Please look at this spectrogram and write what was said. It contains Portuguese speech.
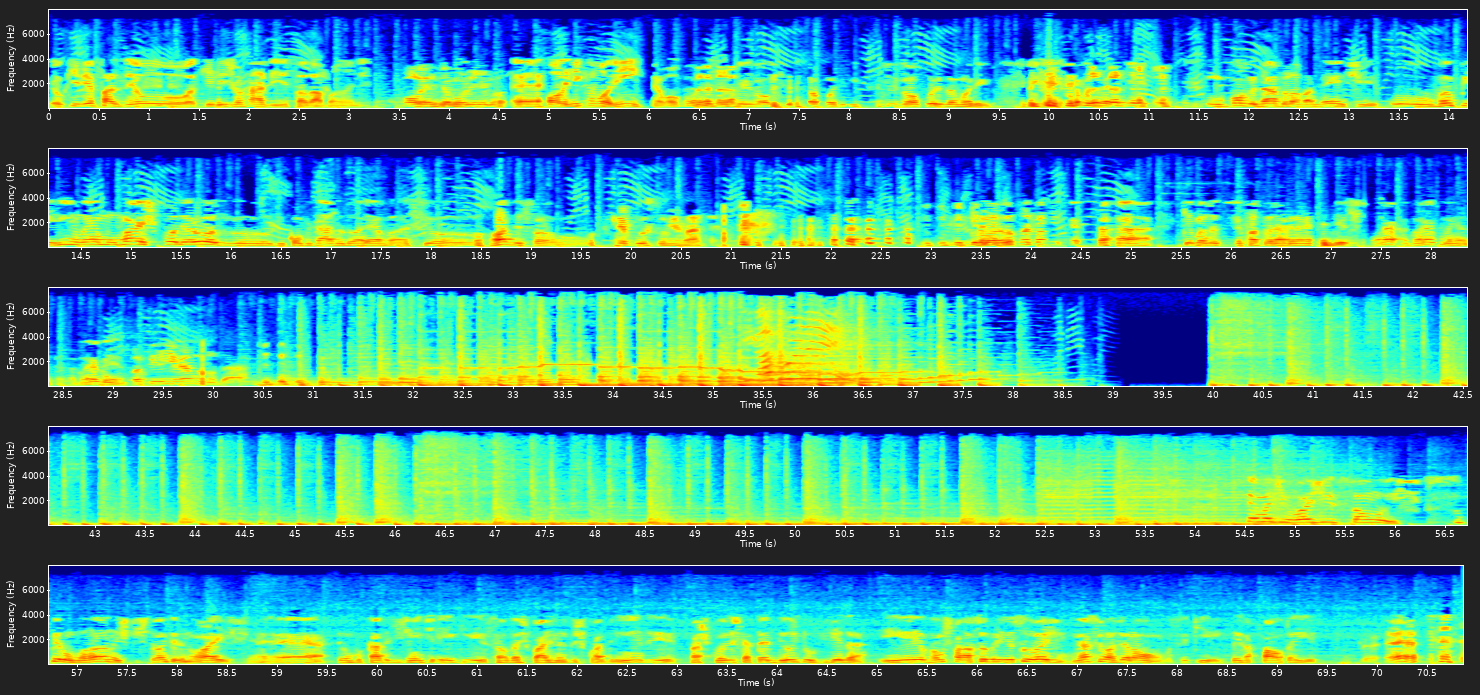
Eu queria fazer o aquele jornalista da Band. Paulo Henrique Amorim, mano. É, Paulo Henrique Amorim. É o. Você fez o Algures fez o Algures Amorim. E temos aqui um convidado novamente, o vampirinho emo mais poderoso do convidado do Areva, senhor Robson. Crepúsculo me mata. Quem mandou, quem mandou você faturar grande disso? Agora, agora aguenta, agora aguenta. Vampirinho mesmo não dá. De hoje são os super-humanos que estão entre nós. É, tem um bocado de gente aí que saiu das páginas dos quadrinhos e faz coisas que até Deus duvida. E vamos falar sobre isso hoje, né, senhor Zenon? Você que fez a pauta aí. É. É,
